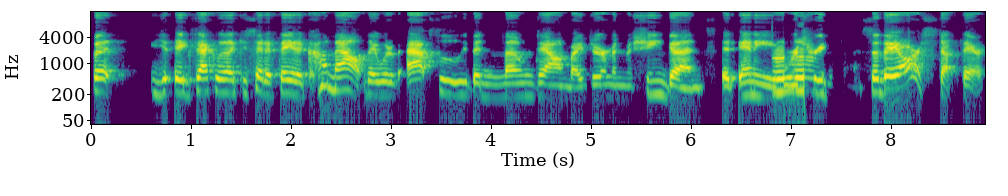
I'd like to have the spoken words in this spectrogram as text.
But exactly like you said, if they had come out, they would have absolutely been mown down by German machine guns at any mm-hmm. retreat. So they are stuck there.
